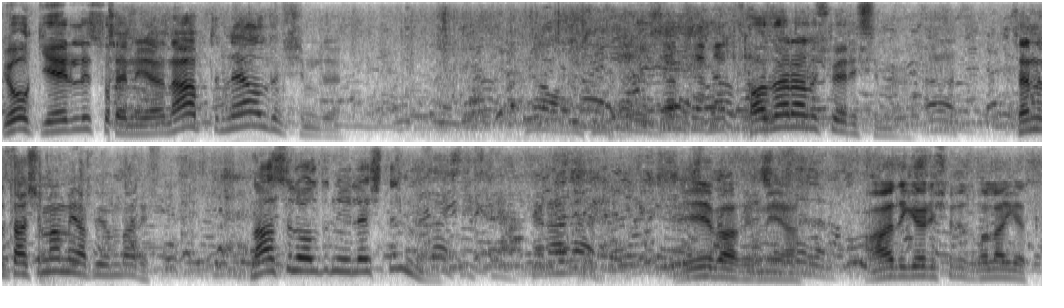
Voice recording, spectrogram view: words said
Yok yerli seni ya. Ne yaptın? Ne aldın şimdi? Pazar alışverişi mi? Sen de taşıma mı yapıyorsun Barış? Nasıl oldun? iyileştin mi? İyi bakayım ya. Hadi görüşürüz. Kolay gelsin.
